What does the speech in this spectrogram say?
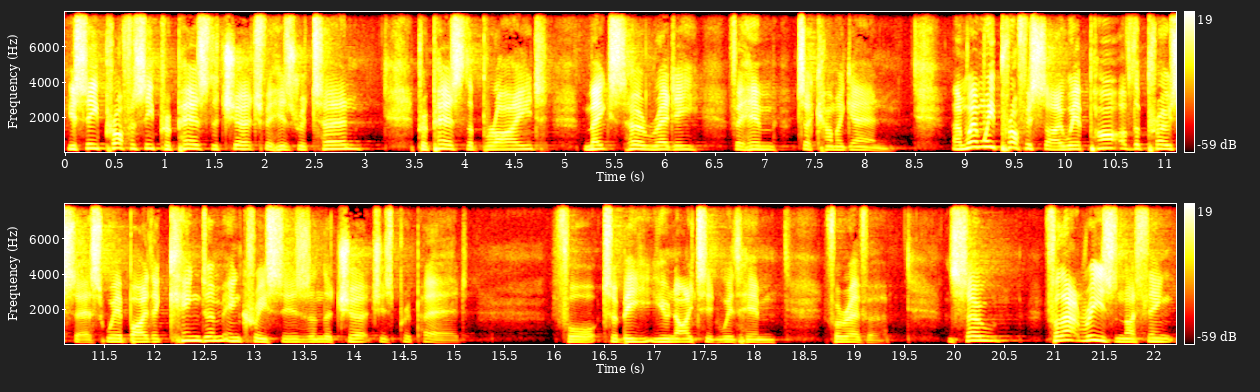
You see, prophecy prepares the church for his return, prepares the bride, makes her ready for him to come again. And when we prophesy, we're part of the process whereby the kingdom increases and the church is prepared for to be united with him forever. And so for that reason, I think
